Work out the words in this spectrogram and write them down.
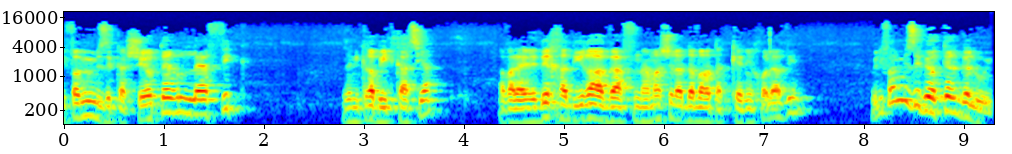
לפעמים זה קשה יותר להפיק, זה נקרא באתקסיה, אבל על ידי חדירה והפנמה של הדבר אתה כן יכול להבין. ולפעמים זה ביותר גלוי,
